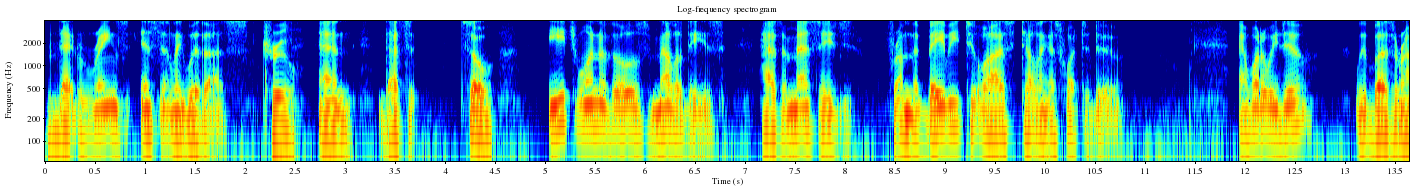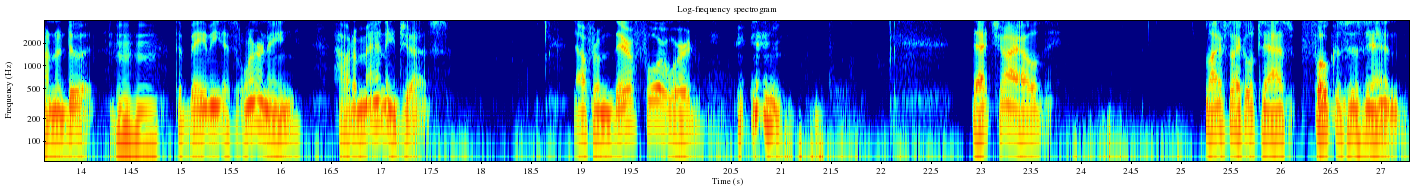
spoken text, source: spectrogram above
that rings instantly with us. true And that's so each one of those melodies has a message from the baby to us telling us what to do. And what do we do? We buzz around and do it. mm-hmm. The baby is learning how to manage us. Now, from there forward, that child life cycle task focuses in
